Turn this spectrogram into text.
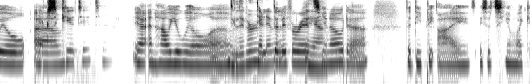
will um, execute it, yeah and how you will uh, deliver. deliver. deliver it Yeah. you know the the dpi is it cmyk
